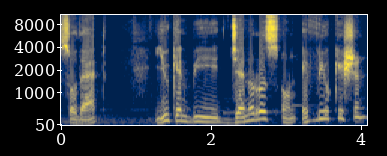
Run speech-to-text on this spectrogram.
so that you can be generous on every occasion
